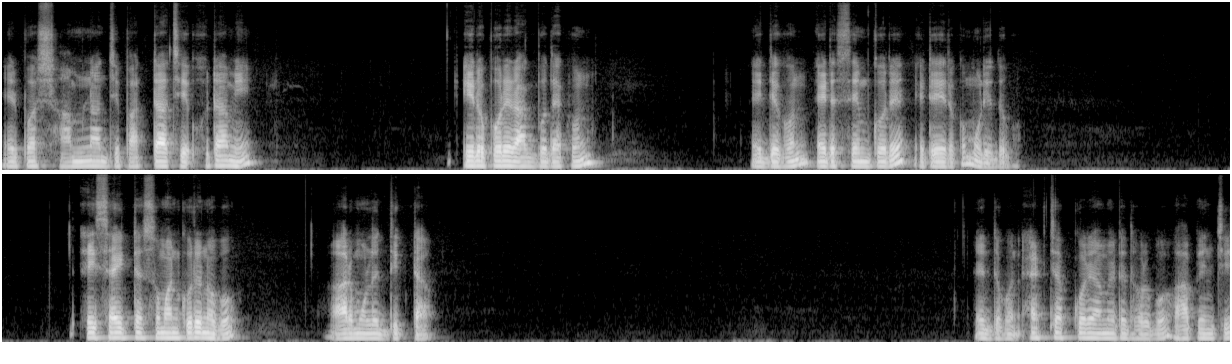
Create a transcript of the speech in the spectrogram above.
এরপর সামনার যে পাটটা আছে ওটা আমি এর ওপরে রাখব দেখুন। এই দেখুন এটা সেম করে এটা এরকম মুড়িয়ে দেবো। এই সাইডটা সমান করে নেব, আর মূলের দিকটা। এই দেখুন, এক চাপ করে আমি এটা ধরবো, হাফ ইঞ্চি।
